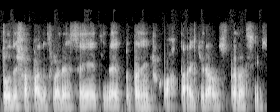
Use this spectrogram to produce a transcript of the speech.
toda chapada em fluorescente, né? Pra gente cortar e tirar os pedacinhos.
